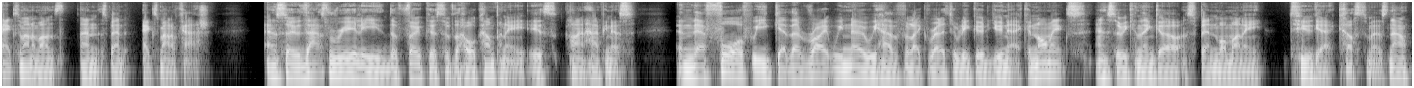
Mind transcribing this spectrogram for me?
X amount of months and spend X amount of cash. And so that's really the focus of the whole company is client happiness. And therefore, if we get that right, we know we have like relatively good unit economics. And so we can then go out and spend more money to get customers. Now,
